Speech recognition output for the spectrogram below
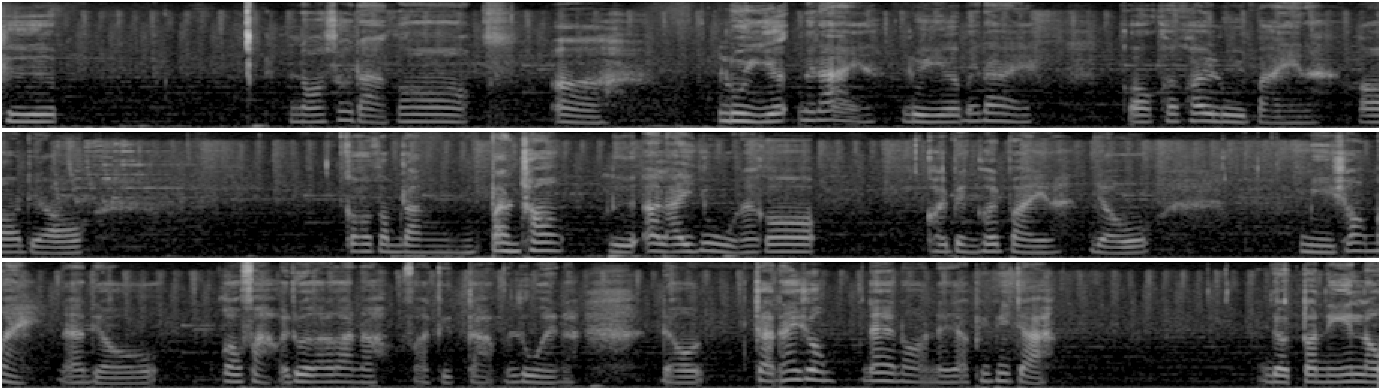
คือน้องโซดาก็เอ่อ ลุยเยอะไม่ได้นะลุยเยอะไม่ได้ ก็ค่อยๆลุยไปนะก็เดี๋ยว ก็กำลังปั้นช่องหรืออะไรอยู่นะก็ค่อยเป็นค่อยไปนะเดี๋ยวมีช่องใหม่นะ เดี๋ยวก็ฝากไว้ด้วยแล้วกันนะฝากติดตามไปรวยนะเดี๋ยวจัดให้ชมแน่นอนนะจ๊ะพี่ๆจ๋าเดี๋ยวตอนนี้เรา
